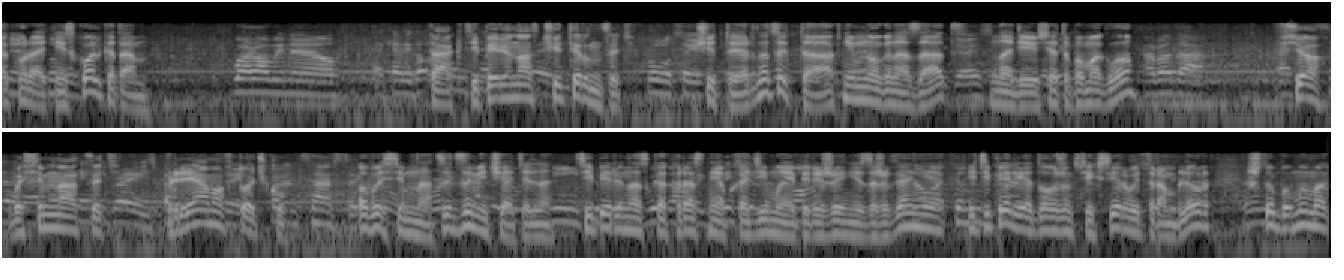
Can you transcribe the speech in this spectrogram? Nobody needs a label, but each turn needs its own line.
Аккуратней, сколько там?
Так, теперь у нас 14.
14, так, немного назад. Надеюсь, это помогло?
Все, 18. Прямо в точку.
18, замечательно. Теперь у нас как раз необходимое опережение зажигания, и теперь я должен фиксировать трамблер, чтобы мы могли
